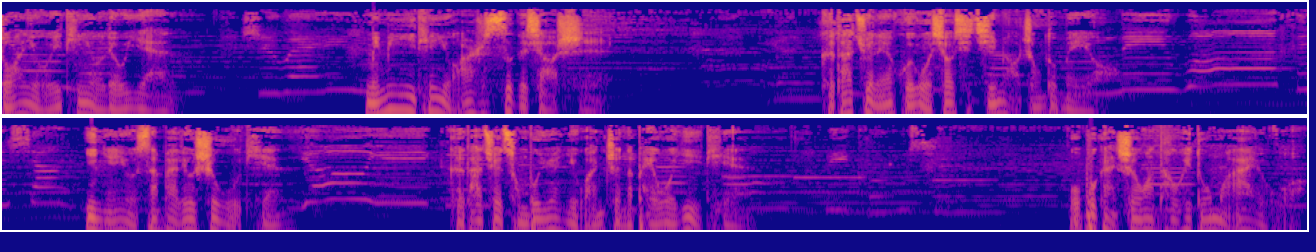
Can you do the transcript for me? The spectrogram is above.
昨晚有位听友留言，明明一天有二十四个小时，可他却连回我消息几秒钟都没有。一年有三百六十五天，可他却从不愿意完整的陪我一天。我不敢奢望他会多么爱我，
